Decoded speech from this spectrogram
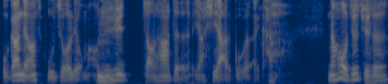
我刚刚讲到吴浊流嘛，我就去找他的亚细亚的故事来看，然后我就觉得，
